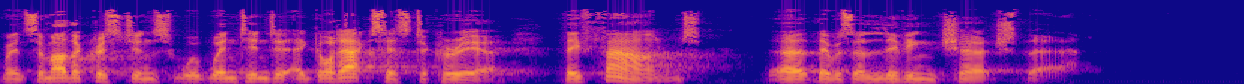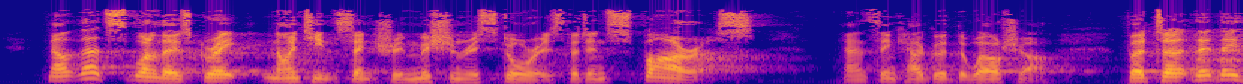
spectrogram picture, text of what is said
When some other Christians went into, uh, got access to Korea, they found uh, there was a living church there. Now that's one of those great 19th century missionary stories that inspire us and think how good the Welsh are. But uh, they, they,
